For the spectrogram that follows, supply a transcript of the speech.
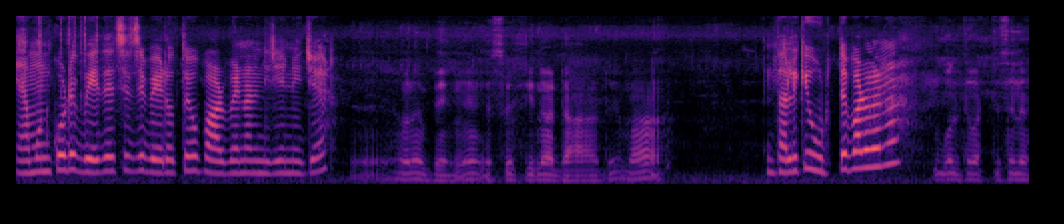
এমন করে বেঁধেছে যে বেরোতেও পারবে না নিজে নিজে। মানে ভেঙে গেছে কিনা ডাড়ে মা। তাহলে কি উঠতে পারবে না? বলতে পারতেছি না।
